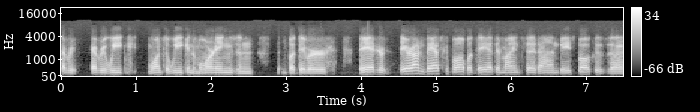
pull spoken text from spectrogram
every every week, once a week in the mornings. And but they were they had they were on basketball, but they had their mindset on baseball because uh,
